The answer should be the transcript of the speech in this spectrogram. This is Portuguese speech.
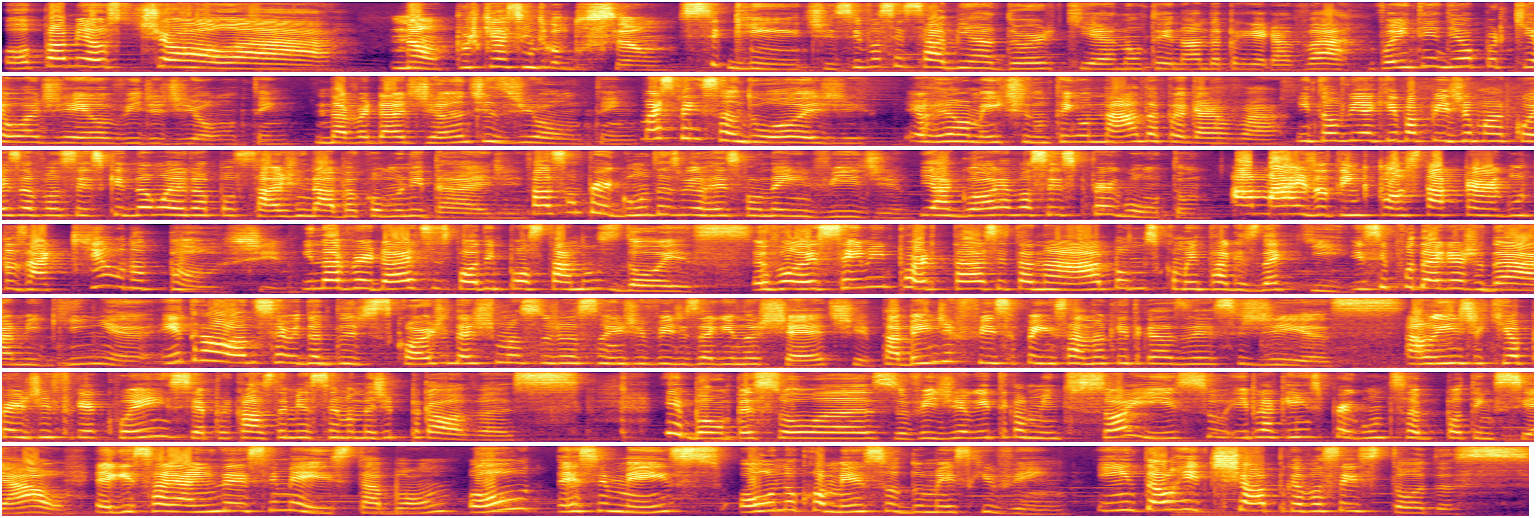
Opa, meus chola! Não, por que essa introdução? Seguinte, se vocês sabem a dor que é não ter nada pra gravar, vou entender o porquê eu adiei o vídeo de ontem. Na verdade, antes de ontem. Mas pensando hoje, eu realmente não tenho nada pra gravar. Então vim aqui pra pedir uma coisa a vocês que não era a postagem da aba comunidade. Façam perguntas pra eu responder em vídeo. E agora vocês perguntam. A mais, eu tenho que postar perguntas aqui ou no E na verdade, vocês podem postar nos dois. Eu vou ler sem me importar se tá na aba ou nos comentários daqui. E se puder ajudar a amiguinha, entra lá no servidor do Discord e deixa umas sugestões de vídeos ali no chat. Tá bem difícil pensar no que trazer esses dias. Além de que eu perdi frequência por causa da minha semana de provas. E bom, pessoas, o vídeo é literalmente só isso. E pra quem se pergunta sobre potencial, ele sai ainda esse mês, tá bom? Ou esse mês, ou no começo do mês que vem. Então, hit shop pra vocês todos.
